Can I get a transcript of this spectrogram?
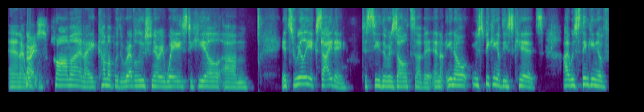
and I work Nice. on trauma, and I come up with revolutionary ways to heal. Um, it's really exciting to see the results of it. And you know, you speaking of these kids, I was thinking of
